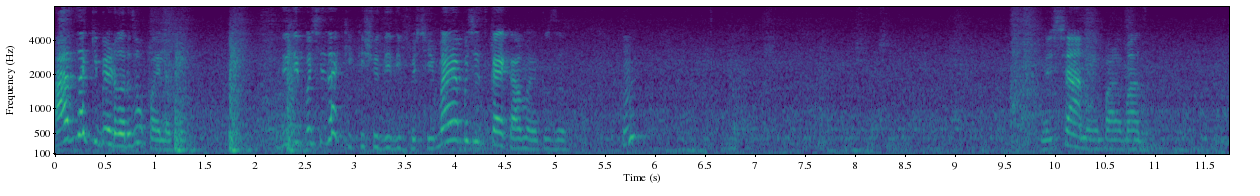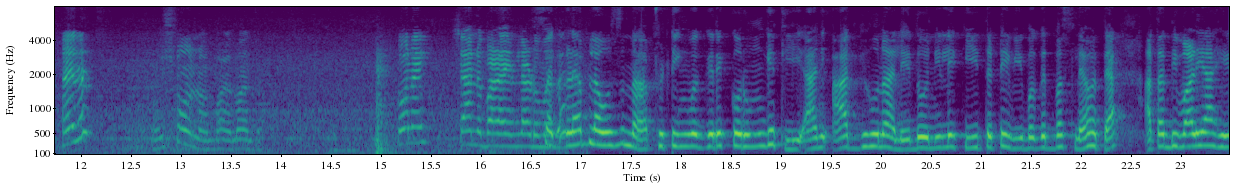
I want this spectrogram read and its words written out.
आज जा की बेडवर झोपायला तू. दीदी पशी जा की किशू दीदी पशी. माया पशीच काय काम आहे तुझं? शान आहे बाळ माझं. आहे ना? शोन आहे बाळ माझं. कोण आहे? लाडू सगळ्या ब्लाऊज ना फिटिंग वगैरे करून घेतली आणि आत घेऊन आले. दोन्ही लेकी इथं टीव्ही बघत बसल्या होत्या. आता दिवाळी आहे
